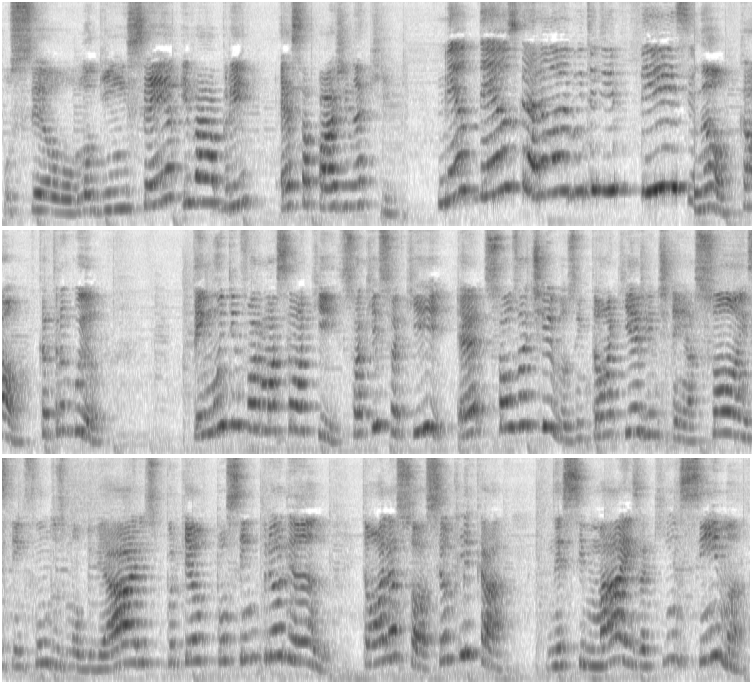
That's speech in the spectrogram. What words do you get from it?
o seu login e senha e vai abrir essa página aqui. Meu Deus, Carol, é muito difícil! Não, calma, fica tranquilo. Tem muita informação aqui, só que isso aqui é só os ativos. Então aqui a gente tem ações, tem fundos imobiliários, porque eu estou sempre olhando. Então olha só, se eu clicar nesse mais aqui em cima,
